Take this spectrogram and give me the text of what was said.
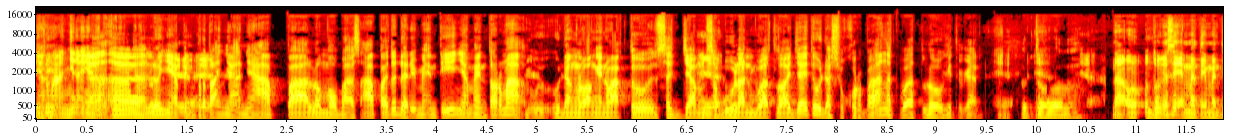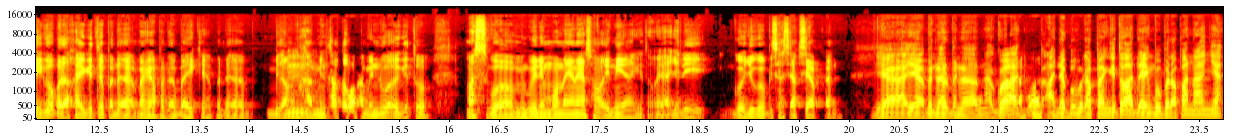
Yang nanya ya. Eh, eh, lo nyiapin iya, pertanyaannya apa, lo mau bahas apa itu dari mentinya. Mentor mah u- udah ngeluangin waktu sejam Iya. sebulan buat lo aja itu udah syukur banget buat lo gitu kan. Iya, Betul. Nah un- untungnya sih MT-MT gue pada kayak gitu ya, pada mereka pada baik ya, pada bilang Hmm. hamin satu hamin dua gitu. Mas gue minggu ini mau nanya soal ini ya gitu. Ya jadi gue juga bisa siap-siap kan. Ya, ya benar-benar. Nah, gua Nah, ada beberapa yang gitu, ada yang beberapa nanya,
